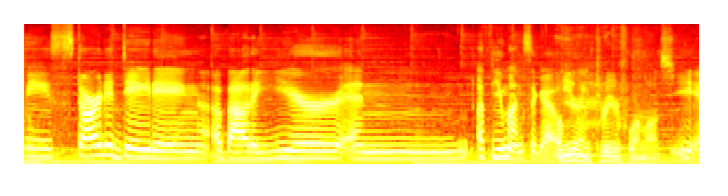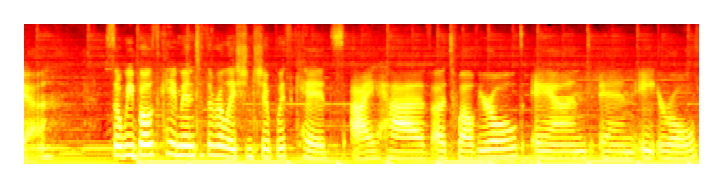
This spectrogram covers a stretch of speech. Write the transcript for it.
We started dating about a year and a few months ago. A year and three or four months. Yeah. So we both came into the relationship with kids. I have a 12-year-old and an 8-year-old.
